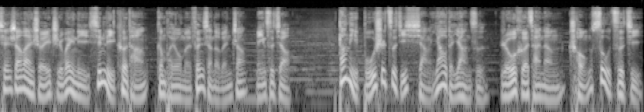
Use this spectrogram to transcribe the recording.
千山万水只为你心理课堂，跟朋友们分享的文章名字叫。当你不是自己想要的样子，如何才能重塑自己？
